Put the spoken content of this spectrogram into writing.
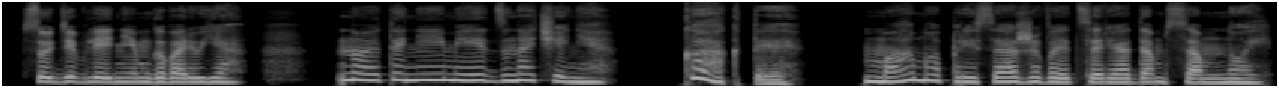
— с удивлением говорю я, — «но это не имеет значения. «Как ты?» Мама присаживается рядом со мной,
